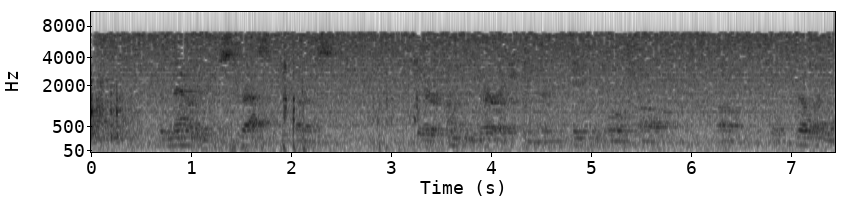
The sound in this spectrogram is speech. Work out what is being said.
Uh, the men are in distress because they're undernourished and they're incapable of, of fulfilling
